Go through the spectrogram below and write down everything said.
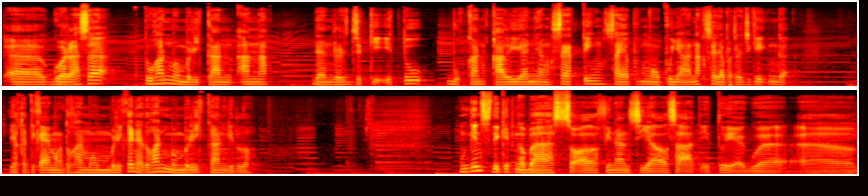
Uh, gua rasa Tuhan memberikan anak dan rezeki itu bukan kalian yang setting saya mau punya anak saya dapat rezeki enggak. Ya ketika emang Tuhan mau memberikan ya Tuhan memberikan gitu loh. Mungkin sedikit ngebahas soal finansial saat itu ya gue uh,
